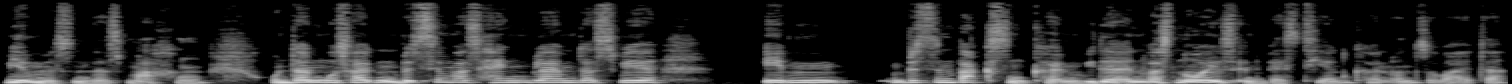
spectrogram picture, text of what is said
Wir müssen das machen. Und dann muss halt ein bisschen was hängen bleiben, dass wir eben ein bisschen wachsen können, wieder in was Neues investieren können und so weiter.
